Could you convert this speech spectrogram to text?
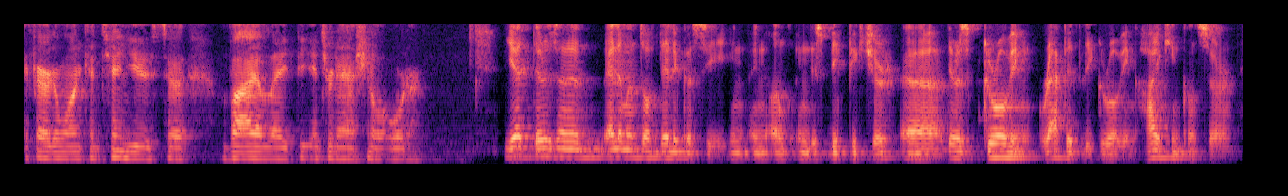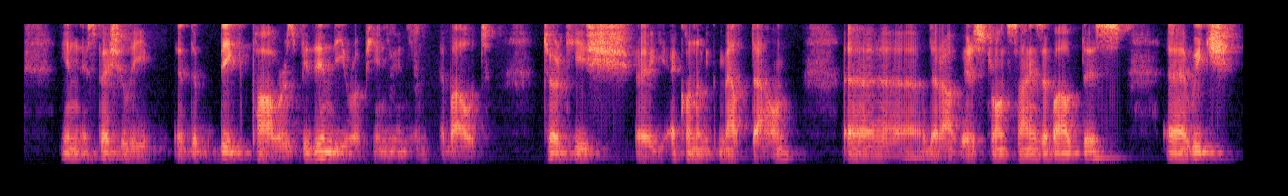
if Erdogan continues to violate the international order. Yet there's an element of delicacy in, in, in this big picture. Uh, there's growing, rapidly growing, hiking concern in especially the big powers within the European Union about Turkish uh, economic meltdown. Uh, there are very strong signs about this, uh, which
